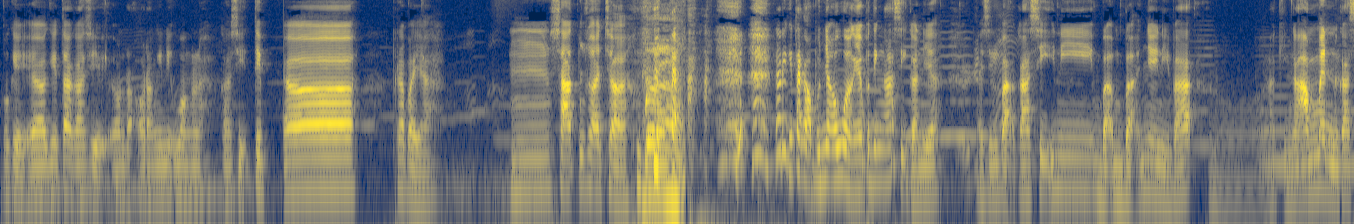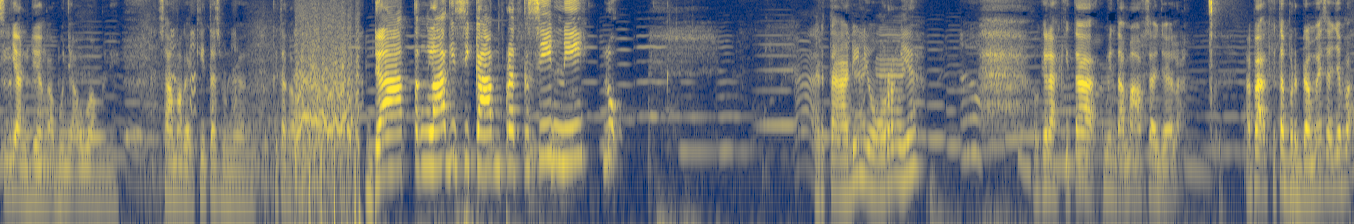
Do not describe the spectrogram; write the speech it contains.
Oke ya kita kasih orang, orang ini uang lah, kasih tip. eh berapa ya? Hmm, satu saja. Karena kita nggak punya uang, yang penting ngasih kan ya. Nah, sini Pak, kasih ini mbak-mbaknya ini Pak. Oh, lagi ngamen, kasihan dia nggak punya uang ini. Sama kayak kita sebenarnya, kita nggak. punya. Dateng lagi si kampret ke sini, lu. Dari tadi nih orang ya. Oke lah, kita minta maaf saja lah. Apa kita berdamai saja Pak?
